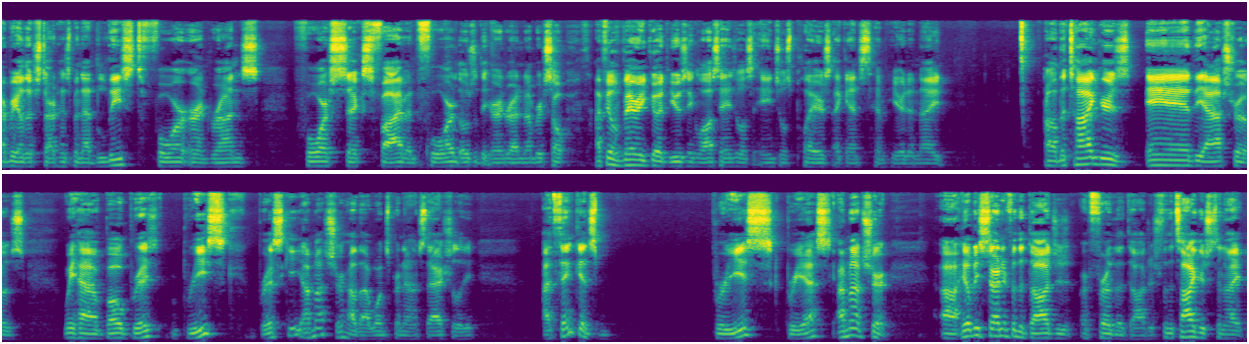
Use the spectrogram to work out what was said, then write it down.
Every other start has been at least four earned runs four, six, five, and four. Those are the earned run numbers. So I feel very good using Los Angeles Angels players against him here tonight. Uh, the Tigers and the Astros. We have Beau Bris- Brisk, Brisky. I'm not sure how that one's pronounced actually. I think it's Brisk, Brisk. I'm not sure. Uh, he'll be starting for the Dodgers or for the Dodgers for the Tigers tonight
